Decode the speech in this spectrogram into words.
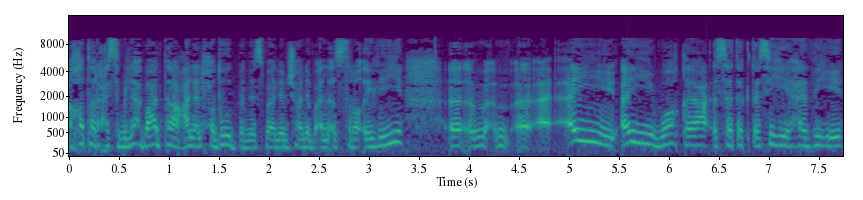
خطر حزب الله بعدها على الحدود بالنسبة للجانب الإسرائيلي. أي اي واقع ستكتسيه هذه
